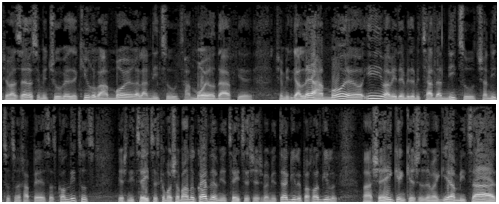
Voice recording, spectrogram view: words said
שבעשרת ימי תשובה זה קירוב המוער אל הניצוץ, המוער דווקא, כשמתגלה המוער, אם אבידם זה מצד הניצוץ, שהניצוץ מחפש, אז כל ניצוץ, יש ניציצס כמו שאמרנו קודם, ניציצס שיש בהם יותר גילוי, פחות גילוי, מה שאין כן כשזה מגיע מצד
